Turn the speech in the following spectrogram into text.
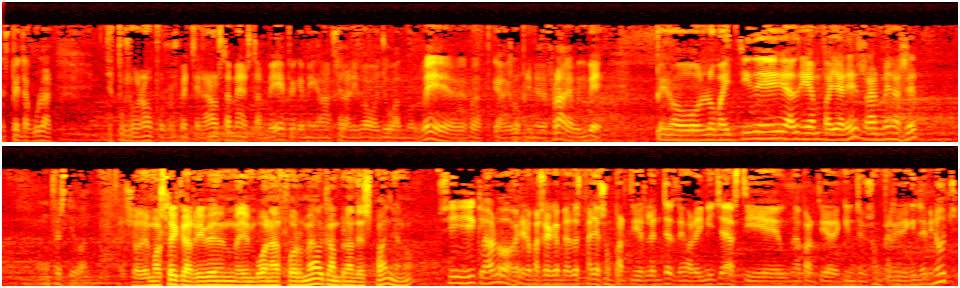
espectacular. Després, bueno, pues els veteranos també estan bé, perquè Miguel Ángel Aribau ha jugat molt bé, que és el primer de Fraga, vull dir bé. Però el Maití d'Adrián Pallarès realment ha estat un festival. Això demostra que arriben en bona forma al Campionat d'Espanya, ¿no? Sí, claro. A ver, lo que pasa es que el Campionat d'Espanya són partides lentes de hora i mitja, esti una partida de 15, són partides de 15 minuts,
